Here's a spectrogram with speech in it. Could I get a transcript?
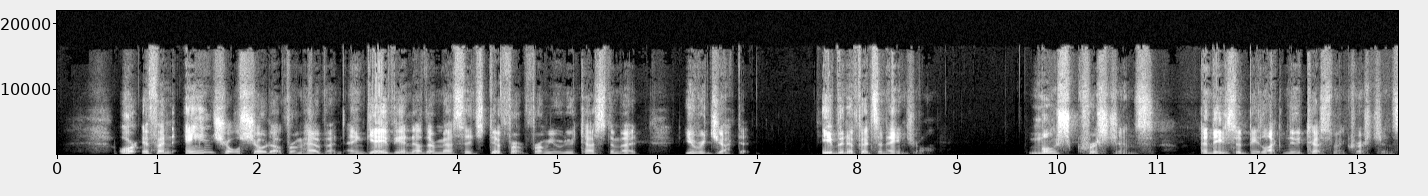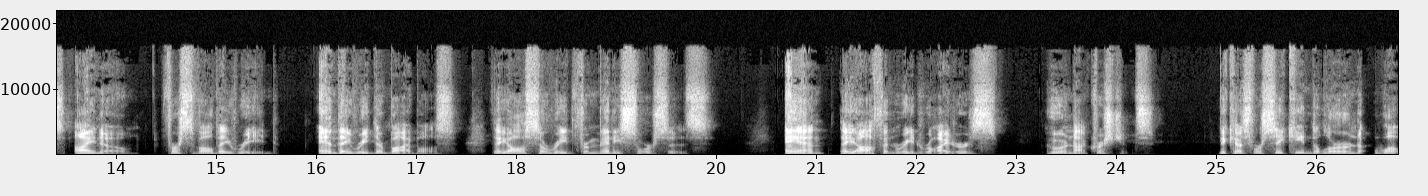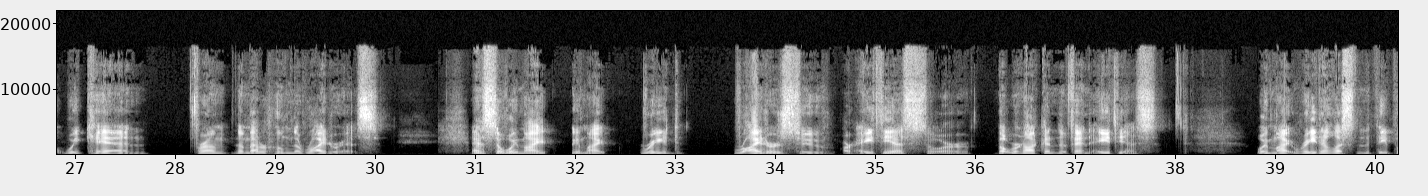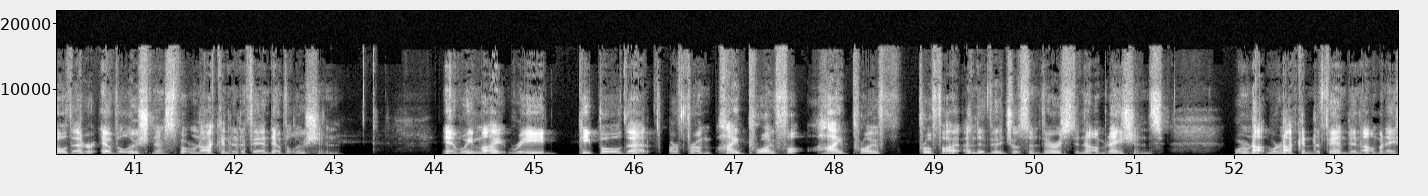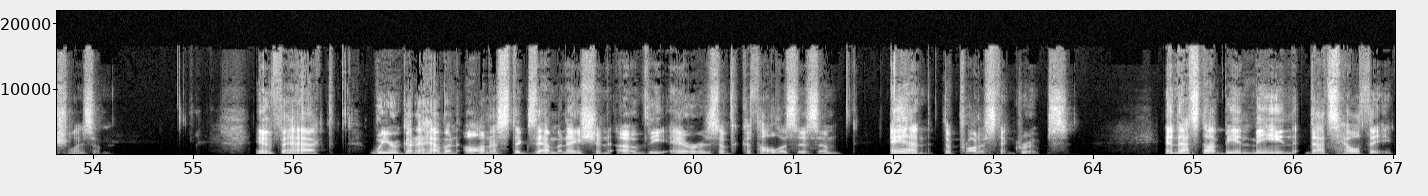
or if an angel showed up from heaven and gave you another message different from your New Testament, you reject it, even if it's an angel. Most Christians, and these would be like New Testament Christians, I know, first of all, they read and they read their Bibles. They also read from many sources, and they often read writers who are not Christians because we're seeking to learn what we can from no matter whom the writer is. And so we might we might read writers who are atheists or but we're not going to defend atheists. We might read and listen to people that are evolutionists, but we're not going to defend evolution. And we might read people that are from high profile high profile individuals in various denominations. We're not we're not going to defend denominationalism. In fact, we are going to have an honest examination of the errors of Catholicism and the Protestant groups. And that's not being mean, that's healthy.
